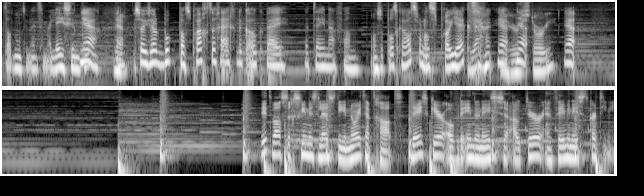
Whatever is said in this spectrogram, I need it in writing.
dat moeten mensen maar lezen. Ja, ja, sowieso het boek past prachtig eigenlijk ook bij het thema van onze podcast, van ons project. Ja, ja. Her Story. Ja. Dit was de geschiedenisles die je nooit hebt gehad. Deze keer over de Indonesische auteur en feminist Kartini.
